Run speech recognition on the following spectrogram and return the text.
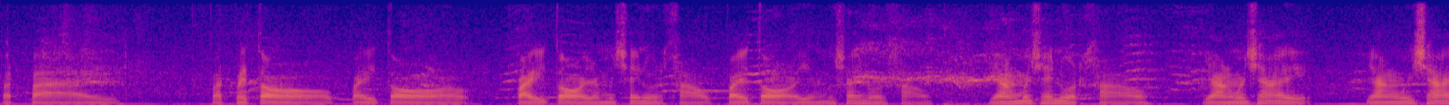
ปัดไป ปัดไปต่อ ไปต่อ ไปต่อ ยังไม่ใช่หนวดขาว ไปต่อ ยังไม่ใช่หนวดขาว ยังไม่ใช่หนวดขาว ยังไม่ใช่ ยังไม่ใช่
